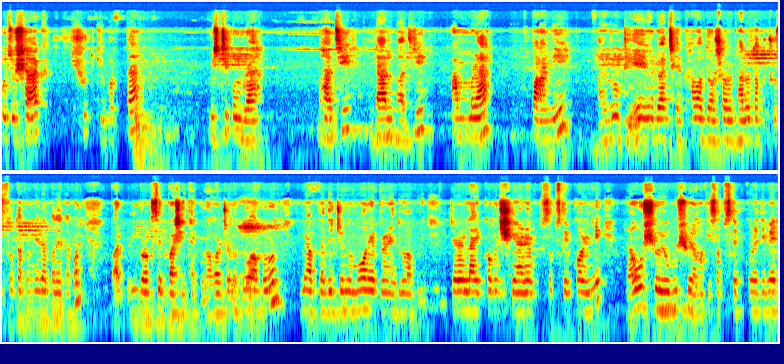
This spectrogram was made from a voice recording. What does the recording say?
কচু শাক, শুটকি ভর্তা, মিষ্টি কুমড়া ভাজি, ডাল ভাজি আমরা পানি আর রুটি। এই হলো আজকের খাওয়া দাওয়া। সবাই ভালো থাকুন, সুস্থ থাকুন, নিরাপদে থাকুন। পারবেন বক্সের পাশে থাকুন। আমার জন্য দোয়া করুন। আমি আপনাদের জন্য মনে প্রাণে দোয়া করি। যারা লাইক কমেন্ট শেয়ার সাবস্ক্রাইব করেননি অবশ্যই অবশ্যই আমাকে সাবস্ক্রাইব করে দেবেন।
